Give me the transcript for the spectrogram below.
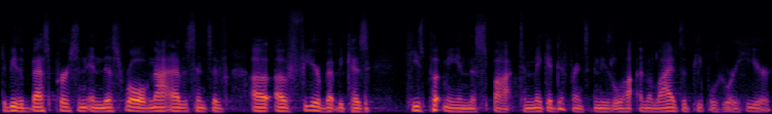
To be the best person in this role, not out of a sense of, uh, of fear, but because He's put me in this spot to make a difference in, these, in the lives of people who are here.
